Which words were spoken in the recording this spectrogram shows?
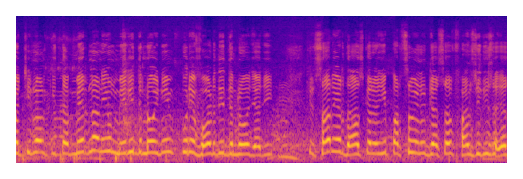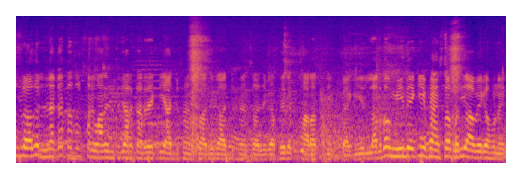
ਬੱਚੀ ਨਾਲ ਕੀਤਾ ਮੇਰੇ ਨਾਲ ਨਹੀਂ ਹੁਣ ਮੇਰੀ ਦਿਲਰੋਜ਼ ਨਹੀਂ ਪੂਰੇ ਵਰਲਡ ਦੀ ਦਿਲਰੋਜ਼ ਹੈ ਜੀ। ਤੇ ਸਾਰੇ ਅਰਦਾਸ ਕਰੋ ਜੀ ਪਰਸੋਂ ਇਹਨੂੰ ਜੱਜ ਸਾਹਿਬ ਫਾਂਸੀ ਦੀ ਸਜ਼ਾ ਸੁਣਾ ਦੇਣ। ਲਗਾਤਾਰ ਪਰਿਵਾਰ ਇੰਤਜ਼ਾਰ ਕਰ ਰਿਹਾ ਕਿ ਅੱਜ ਫੈਸਲਾ ਆ ਜਾਏਗਾ ਅੱਜ ਫੈਸਲਾ ਆ ਜਾਏਗਾ ਫਿਰ 18 ਤਰੀਕ ਪੈ ਗਈ। ਲੱਗਦਾ ਉਮੀਦ ਹੈ ਕਿ ਫੈਸਲਾ ਵਧੀਆ ਆਵੇਗਾ ਹੁਣੇ।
